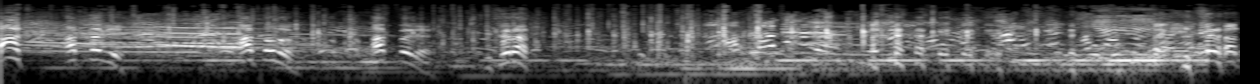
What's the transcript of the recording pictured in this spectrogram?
At, at Davi. At oğlum. At böyle. Yukarı at. Yukarı at.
